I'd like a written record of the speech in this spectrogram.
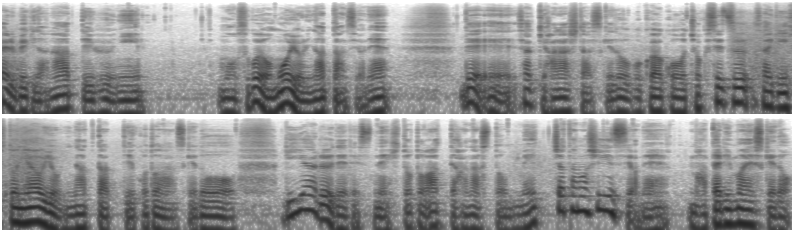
えるべきだなっていうふうにもうすごい思うようになったんですよね。で、えー、さっき話したんですけど僕はこう直接最近人に会うようになったっていうことなんですけどリアルでですね人と会って話すとめっちゃ楽しいんですよね。まあ、当たり前ですけど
